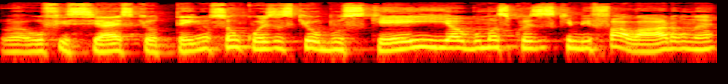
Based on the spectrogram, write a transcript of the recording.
oficiais que eu tenho são coisas que eu busquei e algumas coisas que me falaram, né?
